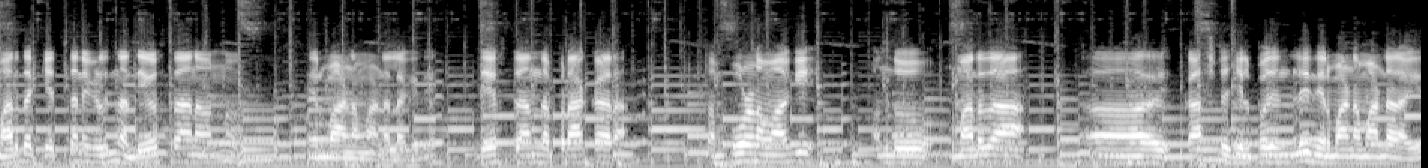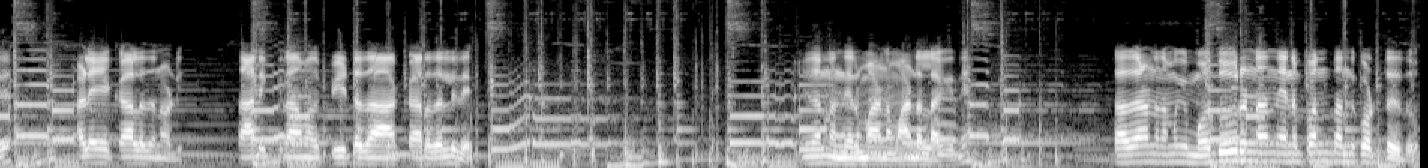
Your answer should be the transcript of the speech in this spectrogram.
ಮರದ ಕೆತ್ತನೆಗಳಿಂದ ದೇವಸ್ಥಾನವನ್ನು ನಿರ್ಮಾಣ ಮಾಡಲಾಗಿದೆ. ದೇವಸ್ಥಾನದ ಪ್ರಾಕಾರ ಸಂಪೂರ್ಣವಾಗಿ ಒಂದು ಮರದ ಕಾಷ್ಟಶಿಲ್ಪದಿಂದಲೇ ನಿರ್ಮಾಣ ಮಾಡಲಾಗಿದೆ. ಹಳೆಯ ಕಾಲದ ನೋಡಿ ಸಾಲಿಗ್ರಾಮದ ಪೀಠದ ಆಕಾರದಲ್ಲಿದೆ. ಇದನ್ನು ನಿರ್ಮಾಣ ಮಾಡಲಾಗಿದೆ. ಸಾಧಾರಣ ನಮಗೆ ಮಧೂರಿನ ನೆನಪನ್ನು ತಂದು ಕೊಡ್ತಾ ಇದು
